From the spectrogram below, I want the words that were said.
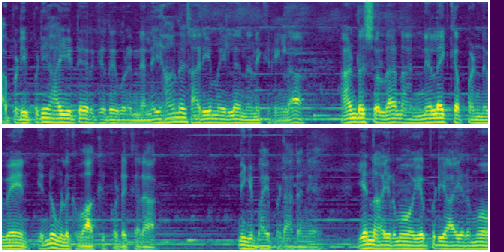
அப்படி இப்படி ஆகிட்டே இருக்குது. ஒரு நிலையான காரியமே இல்லைன்னு நினைக்கிறீங்களா? ஆண்டு சொல்ல நான் நிலைக்க பண்ணுவேன் என்று உங்களுக்கு வாக்கு கொடுக்கிறார். நீங்கள் பயப்படாதங்க. என்ன ஆயிருமோ எப்படி ஆயிருமோ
